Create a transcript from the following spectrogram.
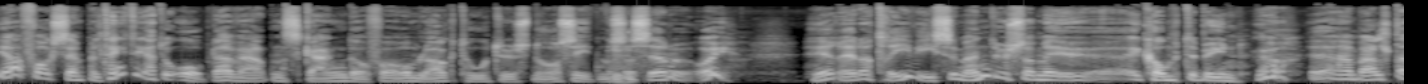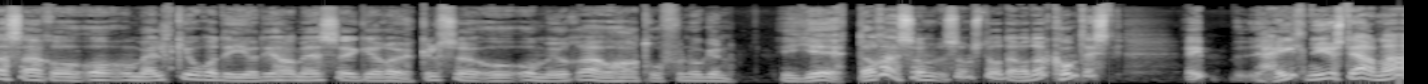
Ja, eksempel. Tenk deg at du åpner Verdens Gang da, for om lag 2000 år siden, og så ser du Oi, her er det tre vise menn du som er, er kommet til byen. Ja. ja Balthazar og, og, og Melchior og de, og de har med seg røkelse og, og myrra og har truffet noen gjetere som, som, står der. Og der kom det ei helt ny stjerne.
